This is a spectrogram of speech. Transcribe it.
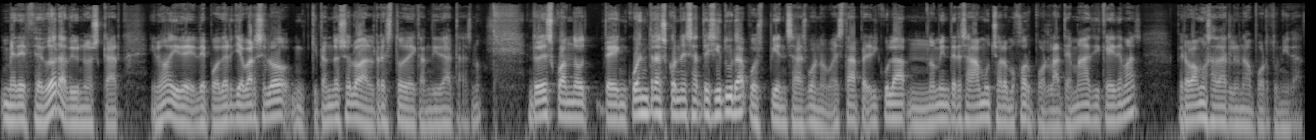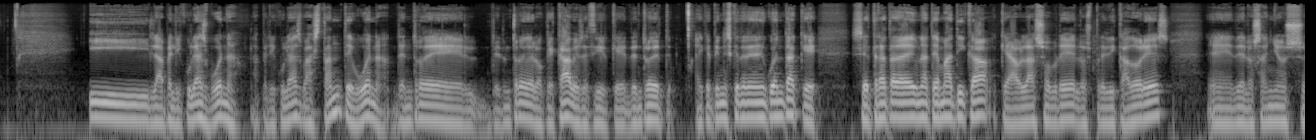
merecedora de un Oscar ¿no? y de, poder llevárselo quitándoselo al resto de candidatas. ¿no? Entonces cuando te encuentras con esa tesitura, pues piensas, bueno, esta película no me interesaba mucho a lo mejor por la temática y demás, pero vamos a darle una oportunidad. Y la película es buena, película es bastante buena dentro de, dentro de lo que cabe, es decir, que dentro de hay que tenéis que tener en cuenta que se trata de una temática que habla sobre los predicadores eh, de los años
